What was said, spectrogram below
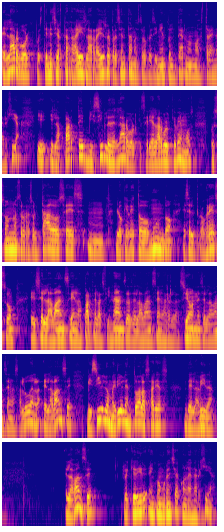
El árbol pues tiene cierta raíz, la raíz representa nuestro crecimiento interno, nuestra energía y, la parte visible del árbol, que sería el árbol que vemos, pues son nuestros resultados, es mm, lo que ve todo mundo, es el progreso, es el avance en la parte de las finanzas, el avance en las relaciones, el avance en la salud, el avance visible o medible en todas las áreas de la vida. El avance requiere ir en congruencia con la energía.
